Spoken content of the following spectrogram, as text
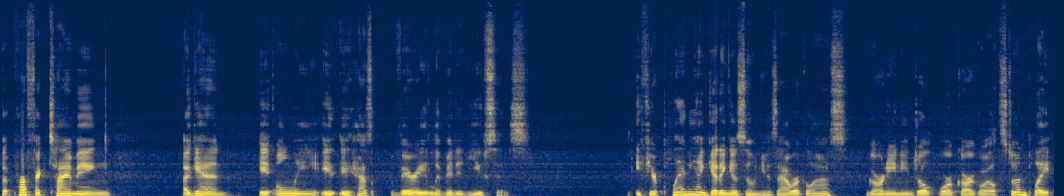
But perfect timing, again, it only it, it has very limited uses. If you're planning on getting a Zhonya's Hourglass, Guardian Angel, or Gargoyle Stoneplate,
